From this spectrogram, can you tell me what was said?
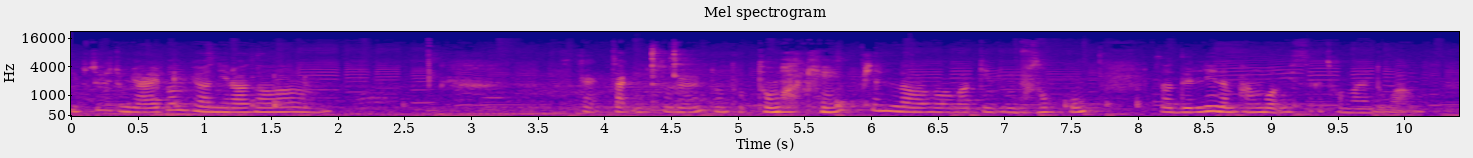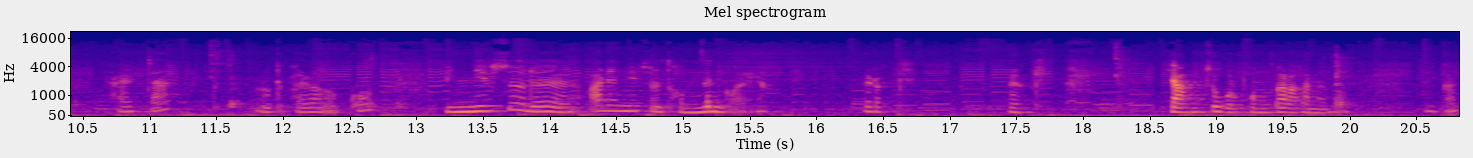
입술이 좀 얇은 편이라서 살짝 입술을 좀 도톰하게 필러 맞긴 좀 무섭고 그래서 늘리는 방법이 있어요. 저만의 노하우. 살짝 이렇게 발라놓고 윗입술을 아랫입술 덮는 거예요. 이렇게 이렇게 양쪽으로 번갈아 가면서 약간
